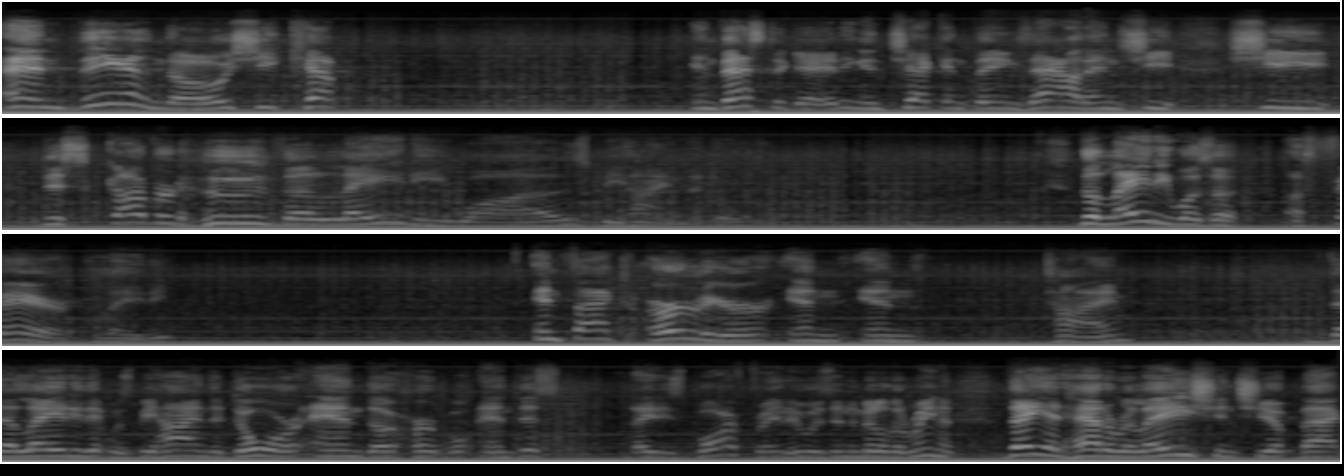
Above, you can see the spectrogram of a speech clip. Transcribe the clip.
And then, though, she kept investigating and checking things out, and she she discovered who the lady was behind the door. The lady was a, a fair lady. In fact, earlier in in time, the lady that was behind the door and the her and this lady's boyfriend who was in the middle of the arena, they had had a relationship back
